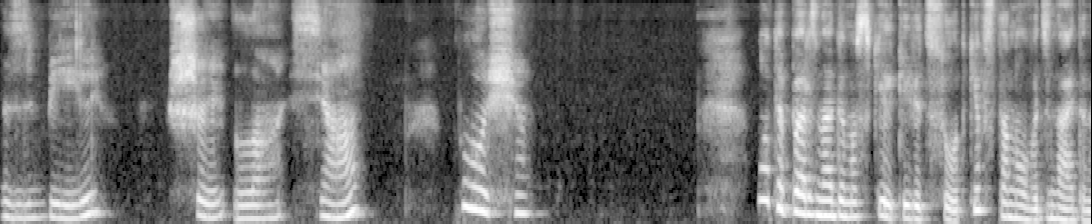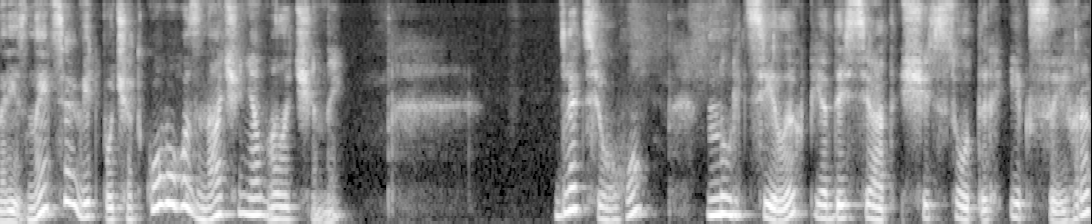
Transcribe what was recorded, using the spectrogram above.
збільшилася площа. Ну, тепер знайдемо, скільки відсотків становить знайдена різниця від початкового значення величини. Для цього 0,56xy,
